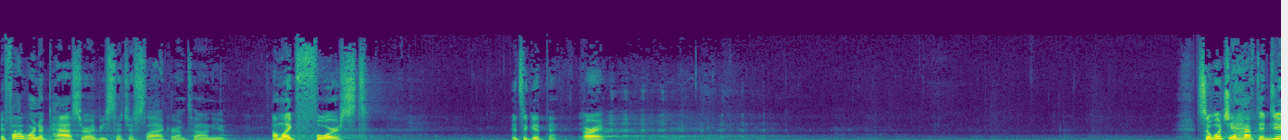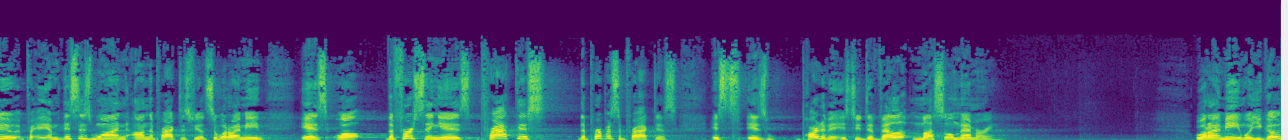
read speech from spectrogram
If I weren't a pastor, I'd be such a slacker, I'm telling you. I'm like forced. It's a good thing. All right. So, what you have to do, and this is one on the practice field. So, what do I mean? Is, well, the first thing is practice, the purpose of practice is, is part of it is to develop muscle memory. What do I mean? Well, you go,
